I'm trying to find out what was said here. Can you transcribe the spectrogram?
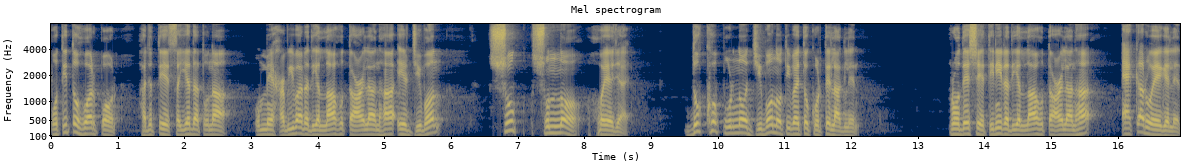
পতিত হওয়ার পর হজরতে সৈয়দা তোনা উম্মে হাবিবা রদি আল্লাহ তালানহা এর জীবন সুখ শূন্য হয়ে যায়। দুঃখপূর্ণ জীবন অতিবাহিত করতে লাগলেন। প্রদেশে তিনি রাদি আল্লাহ তালানহা একা রয়ে গেলেন।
